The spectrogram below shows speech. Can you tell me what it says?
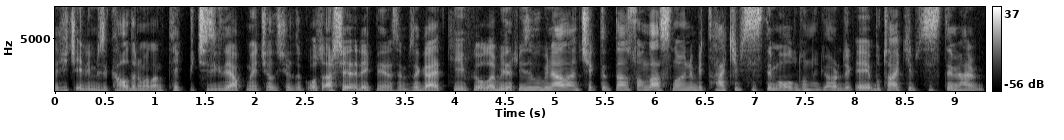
işte hiç elimizi kaldırmadan tek bir çizgide yapmaya çalışırdık. O tarz şeyler eklenirse mesela gayet keyifli olabilir. Biz bu binadan çıktıktan sonra da aslında oyunun bir takip sistemi olduğunu gördük. E, bu takip sistemi hani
